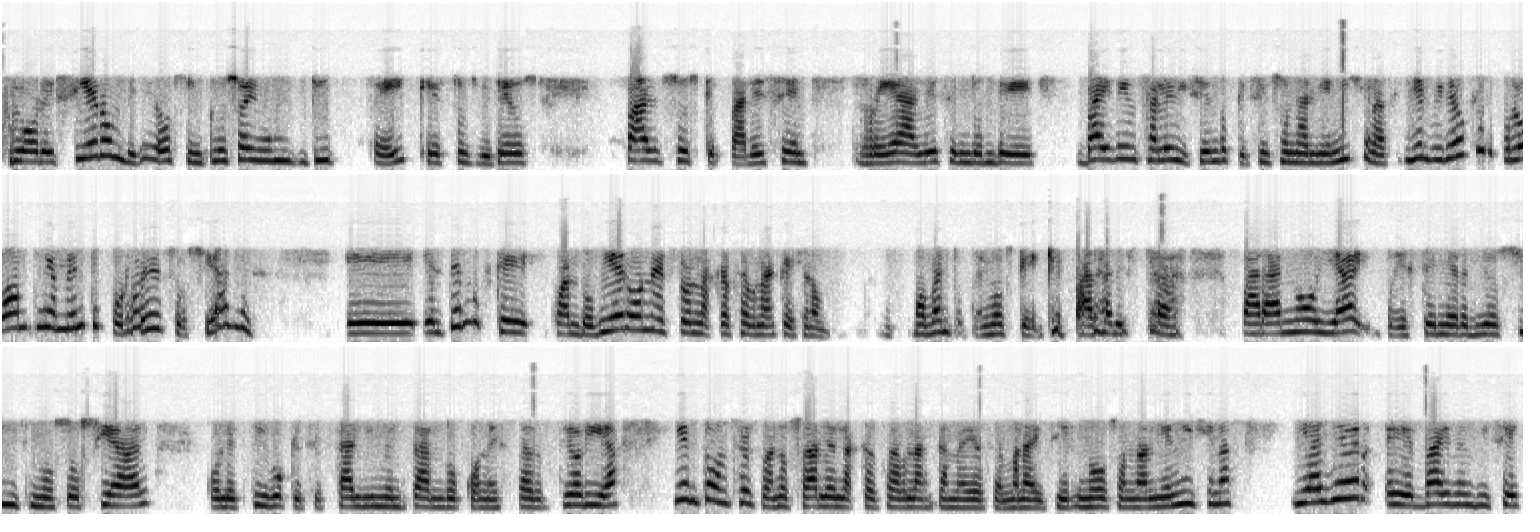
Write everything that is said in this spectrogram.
florecieron videos, incluso hay un deep fake, estos videos falsos que parecen reales, en donde Biden sale diciendo que sí son alienígenas, y el video circuló ampliamente por redes sociales. Eh, el tema es que cuando vieron esto en la Casa Blanca dijeron, momento, tenemos que, parar esta paranoia, este nerviosismo social colectivo que se está alimentando con esta teoría. Y entonces, bueno, sale la Casa Blanca media semana a decir no son alienígenas. Y ayer eh, Biden dice,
